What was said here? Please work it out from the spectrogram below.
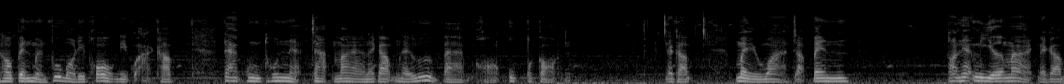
เราเป็นเหมือนผู้บริโภคดีกว่าครับ แต่กลุ่มทุนเนี่ยจะมานะครับในรูปแบบของอุปกรณ์นะครับไม่ว่าจะเป็นตอนนี้มีเยอะมากนะครับ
